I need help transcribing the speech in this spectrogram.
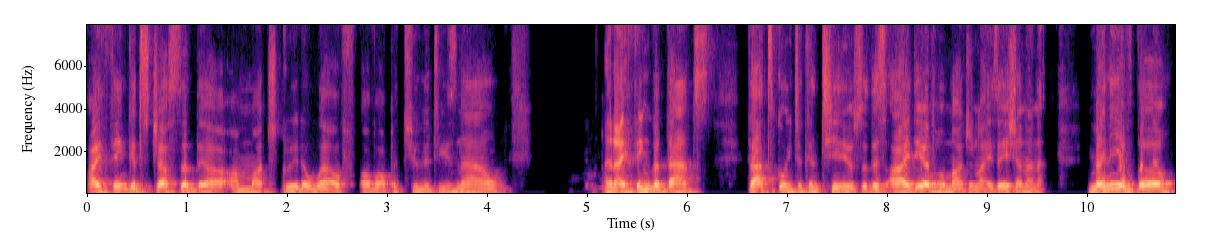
I think it's just that there are a much greater wealth of opportunities now. And I think that that's, that's going to continue. So, this idea of homogenization, and many of the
